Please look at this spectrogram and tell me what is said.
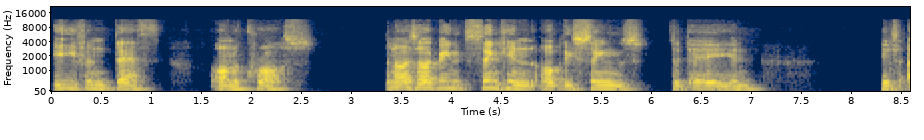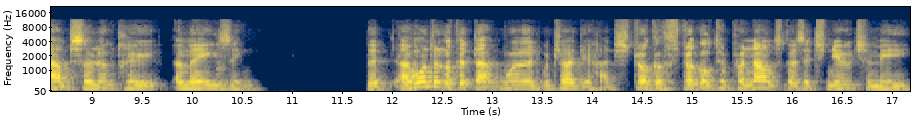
even death on a cross. And as I've been thinking of these things today, and it's absolutely amazing that I want to look at that word which I had struggled, struggled to pronounce because it's new to me.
